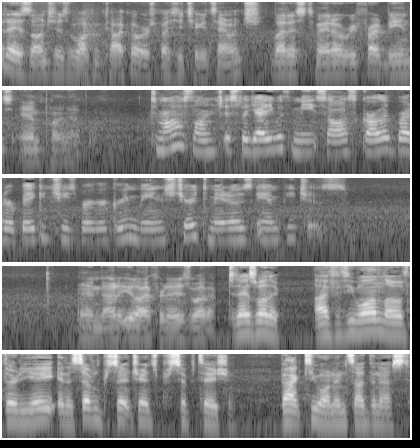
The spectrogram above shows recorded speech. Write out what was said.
Today's lunch is walking taco or spicy chicken sandwich, lettuce, tomato, refried beans, and pineapple. Tomorrow's lunch is spaghetti with meat sauce, garlic bread or bacon cheeseburger, green beans, cherry tomatoes, and peaches. And now to Eli for today's weather. Today's weather high 51, low of 38, and a 7% chance of precipitation. Back to you on Inside the Nest.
